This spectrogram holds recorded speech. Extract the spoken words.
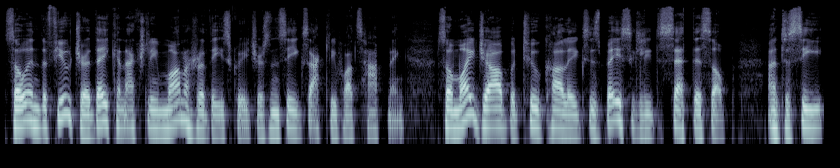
So in the future, they can actually monitor these creatures and see exactly what's happening. So my job with two colleagues is basically to set this up and to see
